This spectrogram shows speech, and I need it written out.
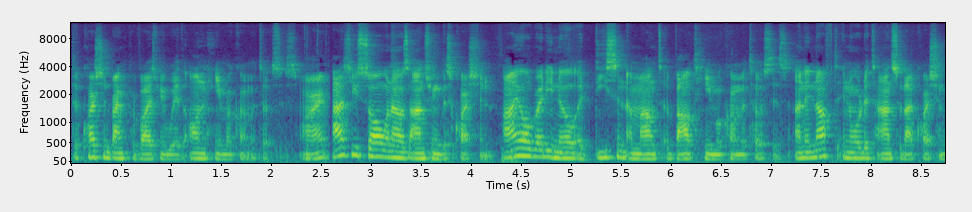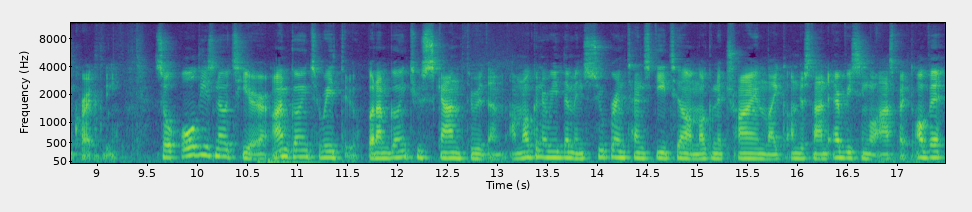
the question bank provides me with on hemochromatosis, all right? As you saw when I was answering this question, I already know a decent amount about hemochromatosis and enough in order to answer that question correctly. So all these notes here, I'm going to read through, but I'm going to scan through them. I'm not going to read them in super intense detail. I'm not going to try and like understand every single aspect of it.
